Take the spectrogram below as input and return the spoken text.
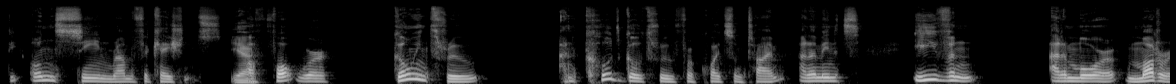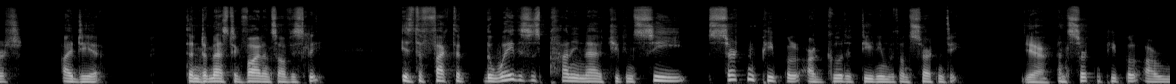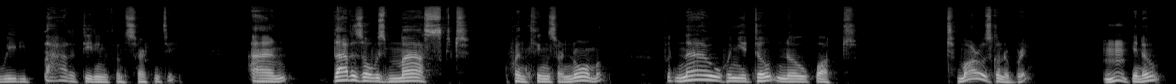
the unseen ramifications Yeah. of what we're going through and could go through for quite some time. And I mean, it's even at a more moderate idea than domestic violence, obviously, is the fact that the way this is panning out, you can see certain people are good at dealing with uncertainty Yeah. and certain people are really bad at dealing with uncertainty. And that is always masked when things are normal. But now, when you don't know what tomorrow's going to bring, Mm. you know,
